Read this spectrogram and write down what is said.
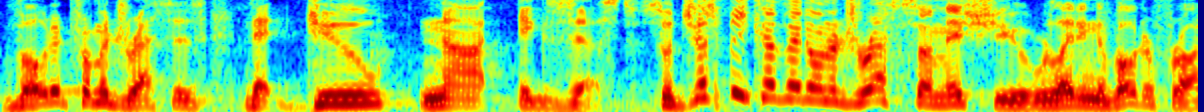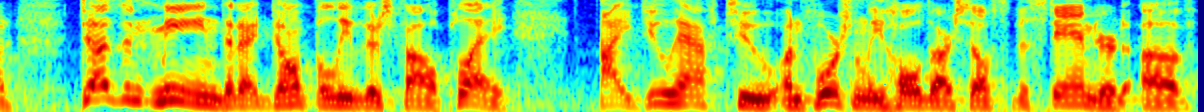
voted from addresses that do not exist. So just because I don't address some issue relating to voter fraud doesn't mean that I don't believe there's foul play. I do have to, unfortunately, hold ourselves to the standard of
